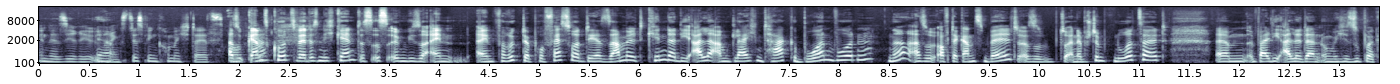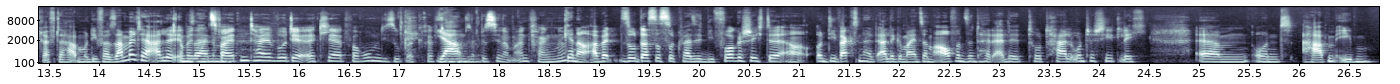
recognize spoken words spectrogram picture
in der Serie Ja. übrigens. Deswegen komme ich da jetzt drauf. Also ganz ja? kurz, wer das nicht kennt, das ist irgendwie so ein, ein verrückter Professor, der sammelt Kinder, die alle am gleichen Tag geboren wurden, ne? also auf der ganzen Welt, also zu einer bestimmten Uhrzeit, ähm, weil die alle dann irgendwelche Superkräfte haben. Und die versammelt er alle in Aber im seinem... zweiten Teil wurde ja erklärt, warum die Superkräfte Ja. haben, so ein bisschen am Anfang. Ne? Genau, aber so, das ist so quasi die Vorgeschichte äh, und die wachsen halt alle gemeinsam auf und sind halt alle total unterschiedlich ähm, und haben eben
